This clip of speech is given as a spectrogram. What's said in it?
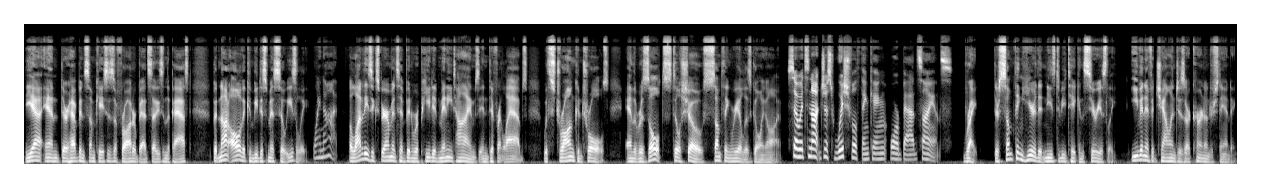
Yeah, and there have been some cases of fraud or bad studies in the past, but not all of it can be dismissed so easily. Why not? A lot of these experiments have been repeated many times in different labs with strong controls, and the results still show something real is going on. So it's not just wishful thinking or bad science. Right. There's something here that needs to be taken seriously, even if it challenges our current understanding.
